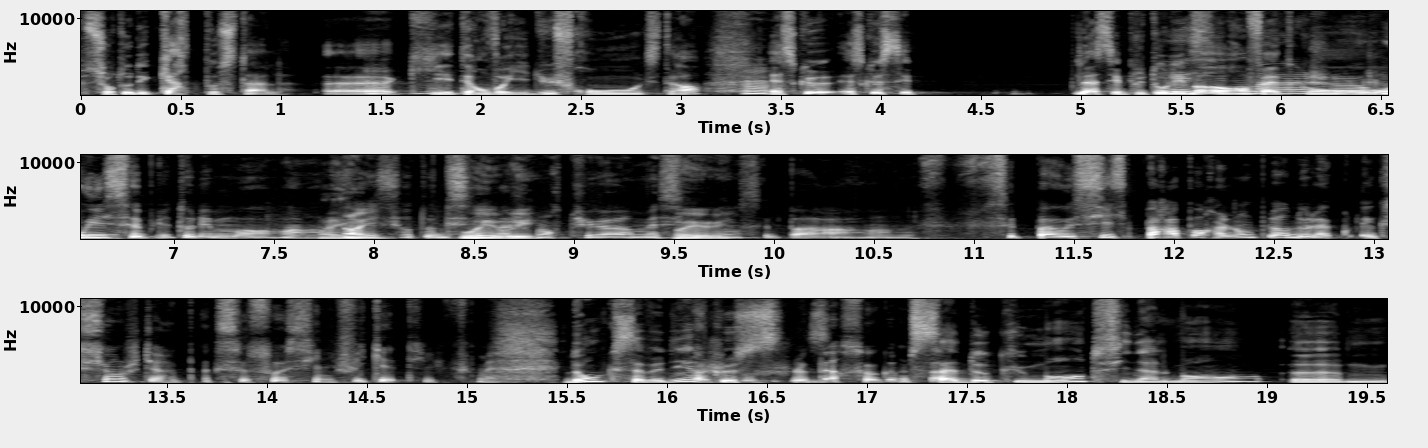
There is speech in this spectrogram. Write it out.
surtout des cartes postales mm. qui étaient envoyées du front, etc. Mm. Est-ce que est-ce que c'est Là, c'est plutôt les morts, en fait. Oui, c'est plutôt les morts. Hein. Surtout les images mortuaires, mais sinon, c'est pas, c'est pas aussi par rapport à l'ampleur de la collection. Je dirais pas que ce soit significatif. Mais... Donc, ça veut dire que je, le perçois comme ça. ça documente finalement euh,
